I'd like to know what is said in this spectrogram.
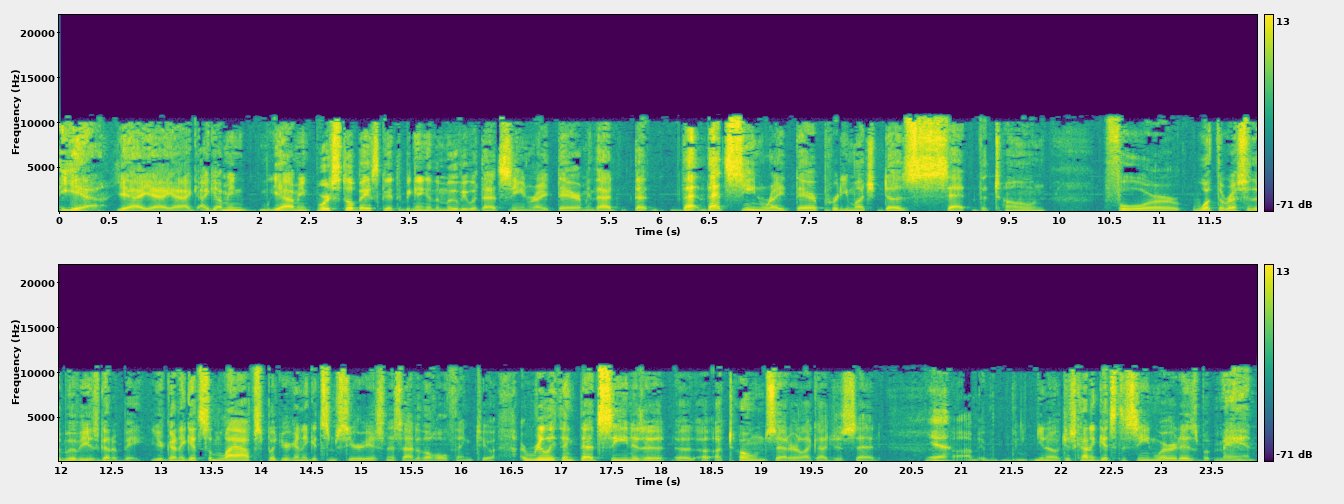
Yeah, yeah, yeah, yeah. I, I, mean, yeah. I mean, we're still basically at the beginning of the movie with that scene right there. I mean, that that that that scene right there pretty much does set the tone for what the rest of the movie is going to be. You're going to get some laughs, but you're going to get some seriousness out of the whole thing too. I really think that scene is a a, a tone setter, like I just said. Yeah. Um, it, you know, just kind of gets the scene where it is. But man,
